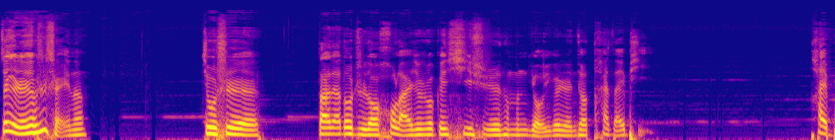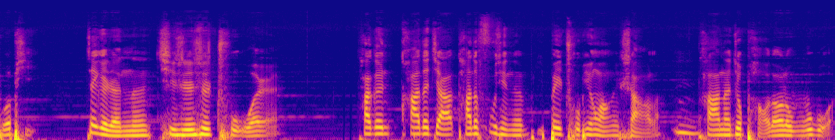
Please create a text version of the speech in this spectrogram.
这个人又是谁呢？就是大家都知道，后来就是说跟西施他们有一个人叫太宰匹，太伯匹。这个人呢，其实是楚国人，他跟他的家，他的父亲呢被楚平王给杀了。嗯他呢就跑到了吴国，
